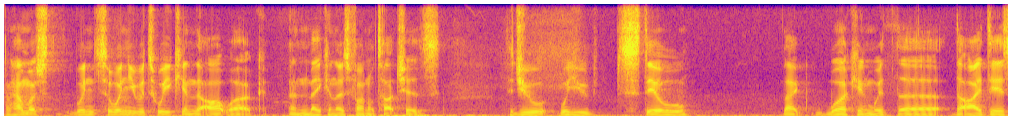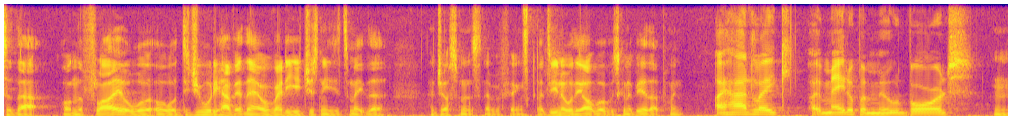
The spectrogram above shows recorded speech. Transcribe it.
And how much when so when you were tweaking the artwork and making those final touches, did you were you still like working with the the ideas of that on the fly, or or did you already have it there already? You just needed to make the adjustments and everything. Like, do you know what the artwork was going to be at that point? I had like I made up a mood board Hmm.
